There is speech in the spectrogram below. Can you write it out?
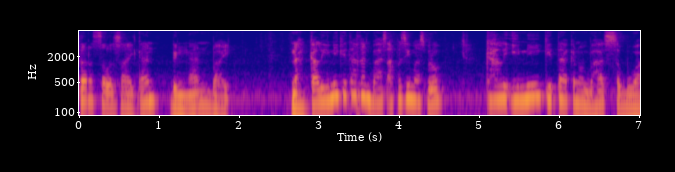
terselesaikan dengan baik. Nah, kali ini kita akan bahas apa sih mas bro? Kali ini kita akan membahas sebuah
